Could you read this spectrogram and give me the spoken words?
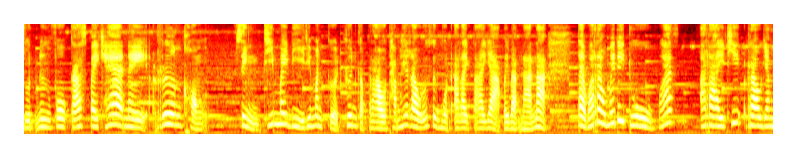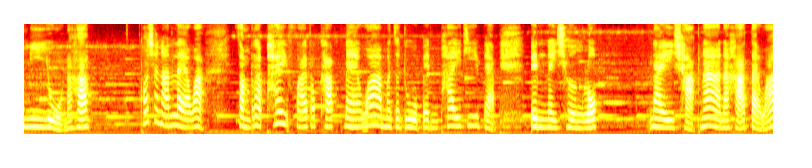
จุดหนึ่งโฟกัสไปแค่ในเรื่องของสิ่งที่ไม่ดีที่มันเกิดขึ้นกับเราทำให้เรารู้สึกหมดอะไรตายอยากไปแบบนั้นน่ะ แต่ว่าเราไม่ได้ดูว่าอะไรที่เรายังมีอยู่นะคะ เพราะฉะนั้นแล้วอะ สำหรับไพ่ Five of Cups แม้ว่ามันจะดูเป็นไพ่ที่แบบเป็นในเชิงลบในฉากหน้านะคะ แต่ว่า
